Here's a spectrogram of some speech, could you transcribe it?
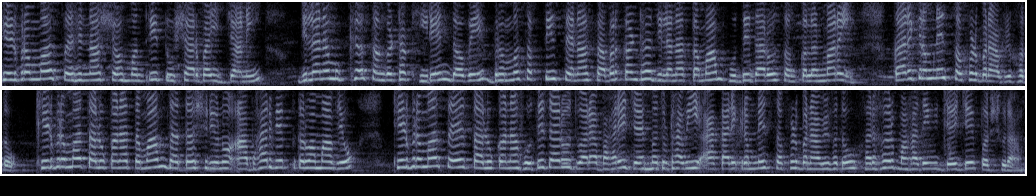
ખેડબ્રહ્મા શહેરના સહમંત્રી તુષારભાઈ જાની જિલ્લાના મુખ્ય સંગઠક હિરેન દવે, બ્રહ્મશક્તિ સેના સાબરકાંઠા જિલ્લાના તમામ હોદ્દેદારો સંકલનમાં રહી કાર્યક્રમને સફળ બનાવ્યો હતો. ખેડબ્રહ્મા તાલુકાના તમામ દાતાશ્રીઓનો આભાર વ્યક્ત કરવામાં આવ્યો. ખેડબ્રહ્મા શહેર તાલુકાના હોદ્દેદારો દ્વારા ભારે જહેમત ઉઠાવી આ કાર્યક્રમને સફળ બનાવ્યો હતો. હર હર મહાદેવ, જય જય પરશુરામ.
